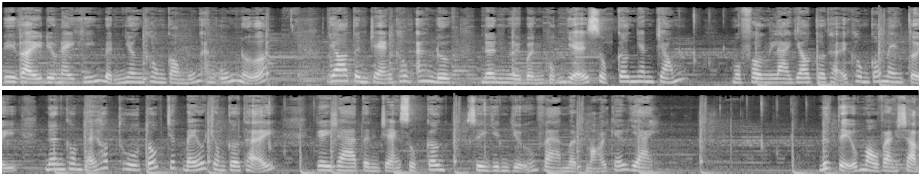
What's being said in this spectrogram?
Vì vậy, điều này khiến bệnh nhân không còn muốn ăn uống nữa. Do tình trạng không ăn được nên người bệnh cũng dễ sụt cân nhanh chóng, một phần là do cơ thể không có men tụy nên không thể hấp thu tốt chất béo trong cơ thể, gây ra tình trạng sụt cân, suy dinh dưỡng và mệt mỏi kéo dài. Nước tiểu màu vàng sậm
